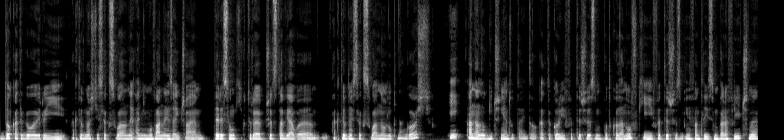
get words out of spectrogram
Do kategorii aktywności seksualnej animowanej zaliczałem te rysunki, które przedstawiały aktywność seksualną lub nagość. I analogicznie tutaj do kategorii fetyszyzm podkolanówki, fetyszyzm infantylizm parafiliczny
